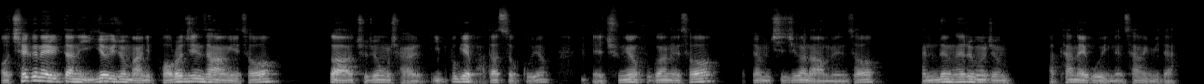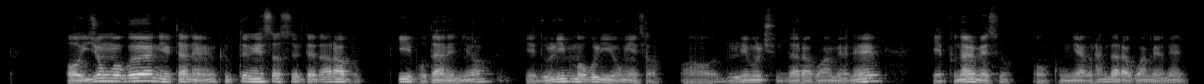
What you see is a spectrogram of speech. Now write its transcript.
어, 최근에 일단은 이격이 좀 많이 벌어진 상황에서 주가 조정을 잘 이쁘게 받았었고요. 예, 중요 구간에서 다시 한번 지지가 나오면서 반등 흐름을 좀 나타내고 있는 상황입니다. 어, 이 종목은 일단은 급등했었을 때 따라 붙기보다는요, 예, 눌림목을 이용해서 어, 눌림을 준다라고 하면은 예, 분할 매수 어, 공략을 한다라고 하면은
